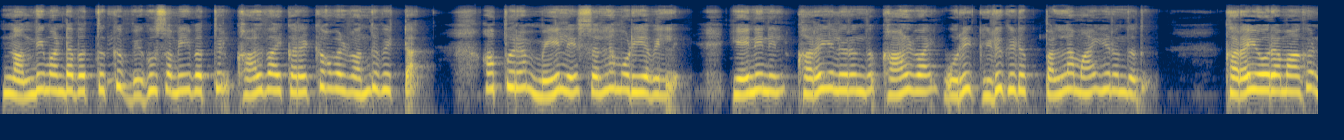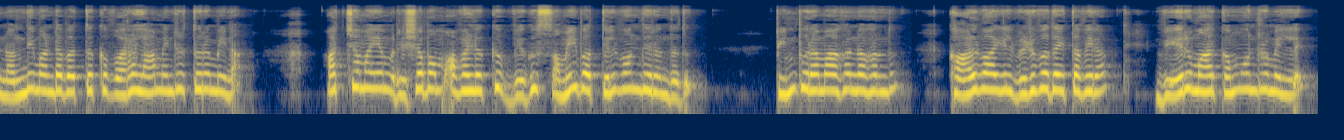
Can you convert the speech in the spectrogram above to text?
நந்தி மண்டபத்துக்கு வெகு சமீபத்தில் கால்வாய்க்கரைக்கு அவள் வந்துவிட்டாள் அப்புறம் மேலே செல்ல முடியவில்லை. ஏனெனில் கரையிலிருந்து கால்வாய் ஒரு கிடுகிடு பள்ளமாய் இருந்தது. கரையோரமாக நந்தி மண்டபத்துக்கு வரலாம் என்று திரும்பினான். அச்சமயம் ரிஷபம் அவளுக்கு வெகு சமீபத்தில் வந்திருந்தது. பின்புறமாக நகர்ந்து கால்வாயில் விழுவதைத் தவிர வேறு மார்க்கம் ஒன்றுமில்லை.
